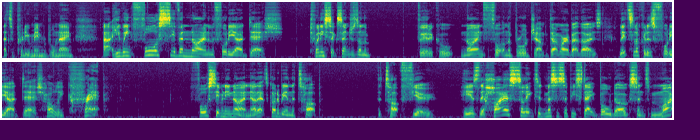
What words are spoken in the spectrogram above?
that's a pretty memorable name uh, he went 479 in the 40 yard dash 26 inches on the vertical, 9 foot on the broad jump. Don't worry about those. Let's look at his 40 yard dash. Holy crap. 479. Now that's got to be in the top, the top few. He is the highest selected Mississippi State Bulldog since Mi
